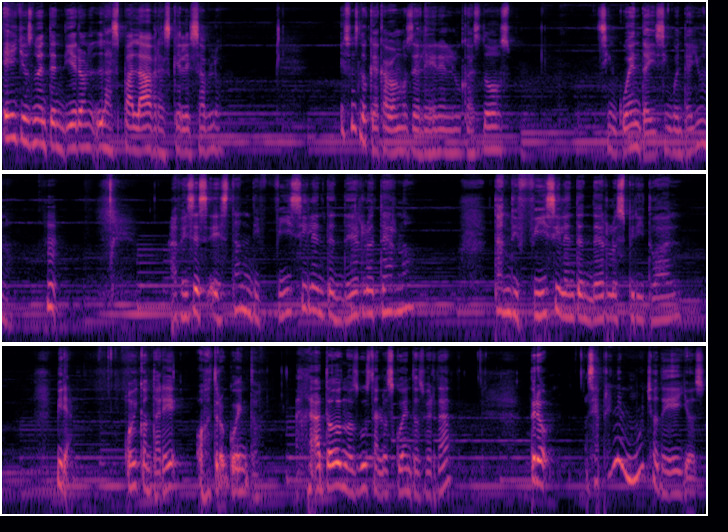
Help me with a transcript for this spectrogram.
Ellos no entendieron las palabras que les habló. Eso es lo que acabamos de leer en Lucas 2, 50 y 51. A veces es tan difícil entender lo eterno tan difícil entender lo espiritual? Mira, hoy contaré otro cuento. A todos nos gustan los cuentos, ¿verdad? Pero se aprende mucho de ellos.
